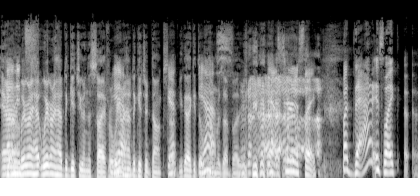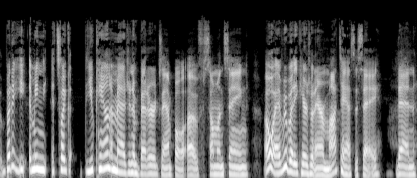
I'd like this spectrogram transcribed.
Aaron, and we're gonna it's- have we're gonna have to get you in the cipher. We're gonna have to get your dunks Get- up. You gotta get those Yes. numbers up, buddy. yeah, seriously. But that is like, uh, but it, I mean, it's like you can't imagine a better example of someone saying, "Oh, everybody cares what Aaron Mate has to say," than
